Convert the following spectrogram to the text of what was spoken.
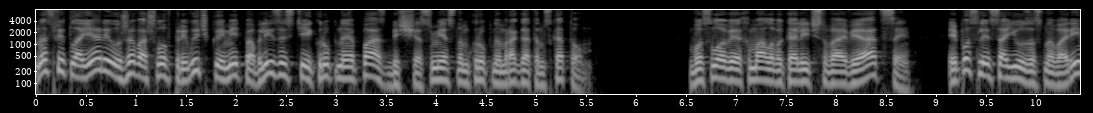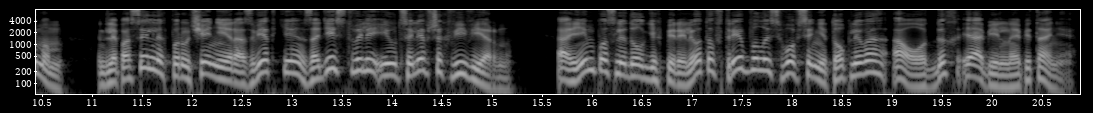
на Светлояре уже вошло в привычку иметь поблизости и крупное пастбище с местным крупным рогатым скотом. В условиях малого количества авиации – и после союза с Новоримом для посыльных поручений и разведки задействовали и уцелевших виверн, а им после долгих перелетов требовалось вовсе не топливо, а отдых и обильное питание.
